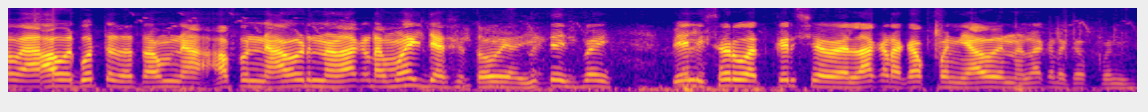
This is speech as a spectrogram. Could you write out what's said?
હવે આવડ ગોતતા હતા અમને આપણને આવડના લાકડા મળી જશે તો હવે હિતેશભાઈ પહેલી શરૂઆત કરશે હવે લાકડા કાપવાની આવડના લાકડા કાપવાની.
